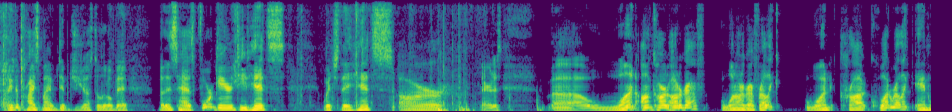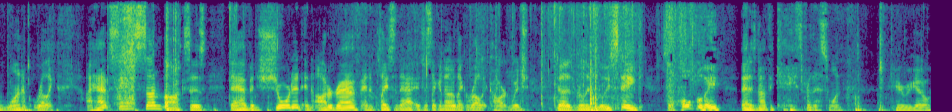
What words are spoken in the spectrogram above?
I think the price might have dipped just a little bit, but this has four guaranteed hits, which the hits are, there it is, uh, one on-card autograph, one autograph relic, one quad relic, and one relic. I have seen sun boxes that have been shorted and autographed, and in place of that, it's just like another like relic card, which does really, really stink. So hopefully that is not the case for this one. Here we go.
